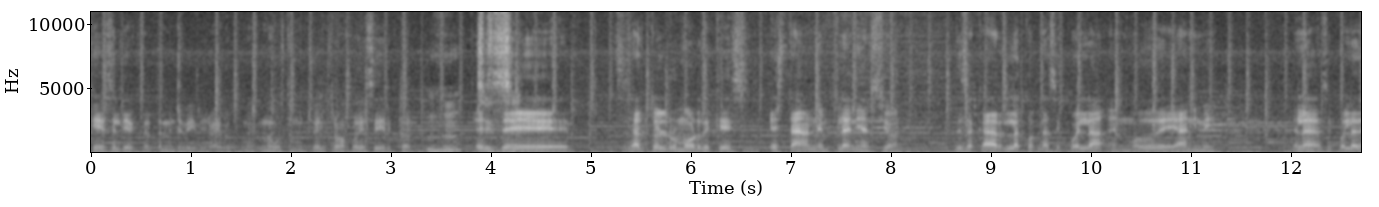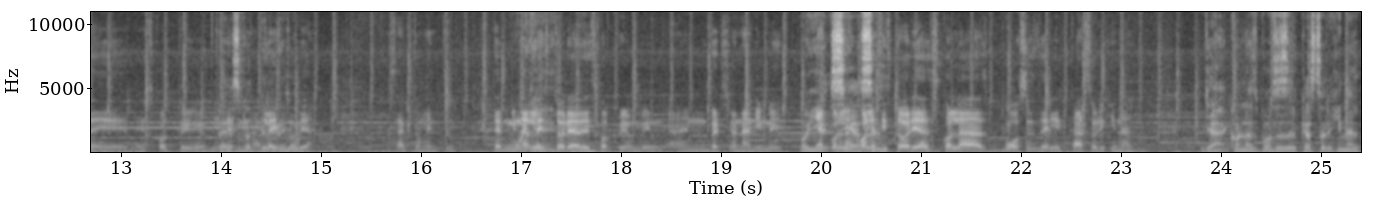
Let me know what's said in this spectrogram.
que es el director también de Baby Driver, que me, me gusta mucho el trabajo de ese director. sí, sí. este se saltó el rumor de que están en planeación de sacar la, co- la secuela en modo de anime de la secuela de, de Scott Pilgrim y De terminar Scott la Pilgrim. historia exactamente terminar la historia de Scott Pilgrim en versión anime Oye, ya con, si la- con las historias con las voces del cast original Ya, con las voces del cast original.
